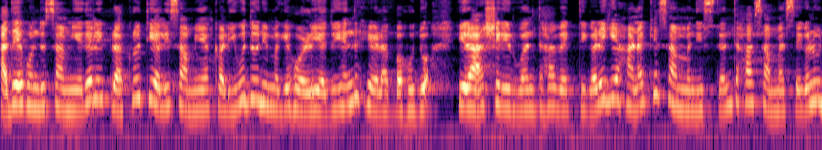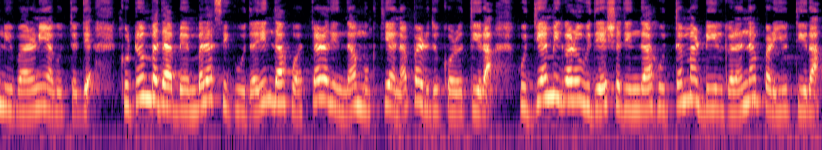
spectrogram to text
ಅದೇ ಒಂದು ಸಮಯದಲ್ಲಿ ಪ್ರಕೃತಿಯಲ್ಲಿ ಸಮಯ ಕಳೆಯುವುದು ನಿಮಗೆ ಒಳ್ಳೆಯದು ಎಂದು ಹೇಳಬಹುದು. ಈ ರಾಶಿಯಲ್ಲಿರುವಂತಹ ವ್ಯಕ್ತಿಗಳಿಗೆ ಹಣಕ್ಕೆ ಸಂಬಂಧಿಸಿದಂತಹ ಸಮಸ್ಯೆಗಳು ನಿವಾರಣೆಯಾಗುತ್ತದೆ. ಕುಟುಂಬದ ಬೆಂಬಲ ಸಿಗುವುದರಿಂದ ಒತ್ತಡದಿಂದ ಮುಕ್ತಿಯನ್ನು ಪಡೆದುಕೊಳ್ಳುತ್ತೀರಾ? ಉದ್ಯಮಿಗಳು ವಿದೇಶದಿಂದ ಉತ್ತಮ ಡೀಲ್ಗಳನ್ನು ಪಡೆಯುತ್ತೀರಾ?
